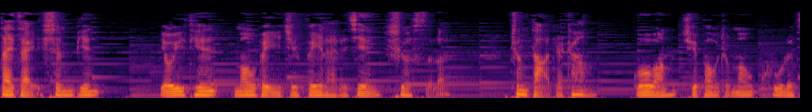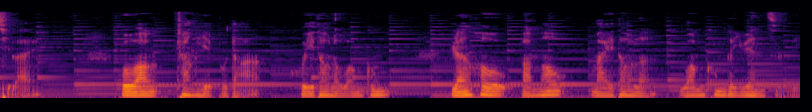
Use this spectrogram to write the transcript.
带在身边。有一天，猫被一只飞来的箭射死了。正打着仗，国王却抱着猫哭了起来。国王仗也不打，回到了王宫。然后把猫埋到了王宫的院子里。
